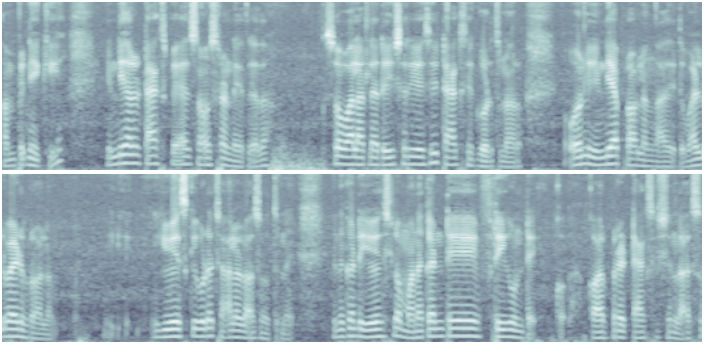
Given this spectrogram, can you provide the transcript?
కంపెనీకి ఇండియాలో ట్యాక్స్ వేయాల్సిన అవసరం లేదు కదా. సో వాళ్ళు అట్లా రిజిస్టర్ చేసి ట్యాక్స్ ఎగ్గొడుతున్నారు ఓన్లీ ఇండియా ప్రాబ్లం కాదు ఇది వరల్డ్ వైడ్ ప్రాబ్లం యూఎస్కి కూడా చాలా లాస్ అవుతున్నాయి. ఎందుకంటే యూఎస్లో మనకంటే ఫ్రీగా ఉంటాయి కార్పొరేట్ ట్యాక్సేషన్ లాస్.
